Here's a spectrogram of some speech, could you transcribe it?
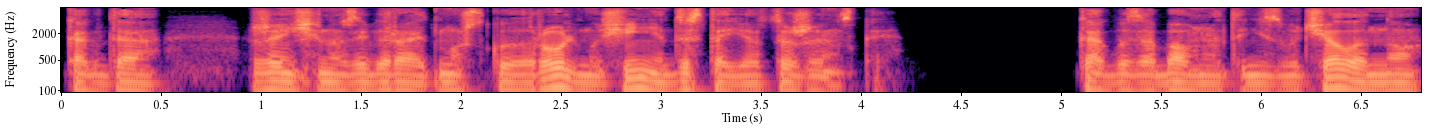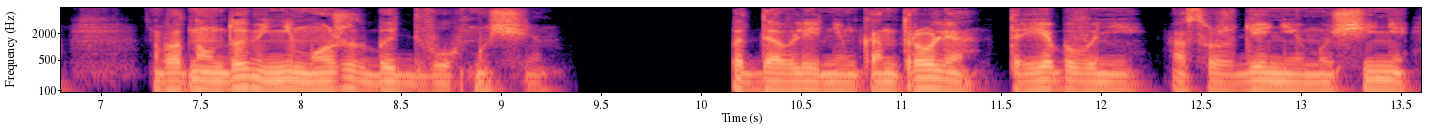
Когда женщина забирает мужскую роль, мужчине достается женская. Как бы забавно это ни звучало, но в одном доме не может быть двух мужчин. Под давлением контроля, требований, осуждения мужчине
